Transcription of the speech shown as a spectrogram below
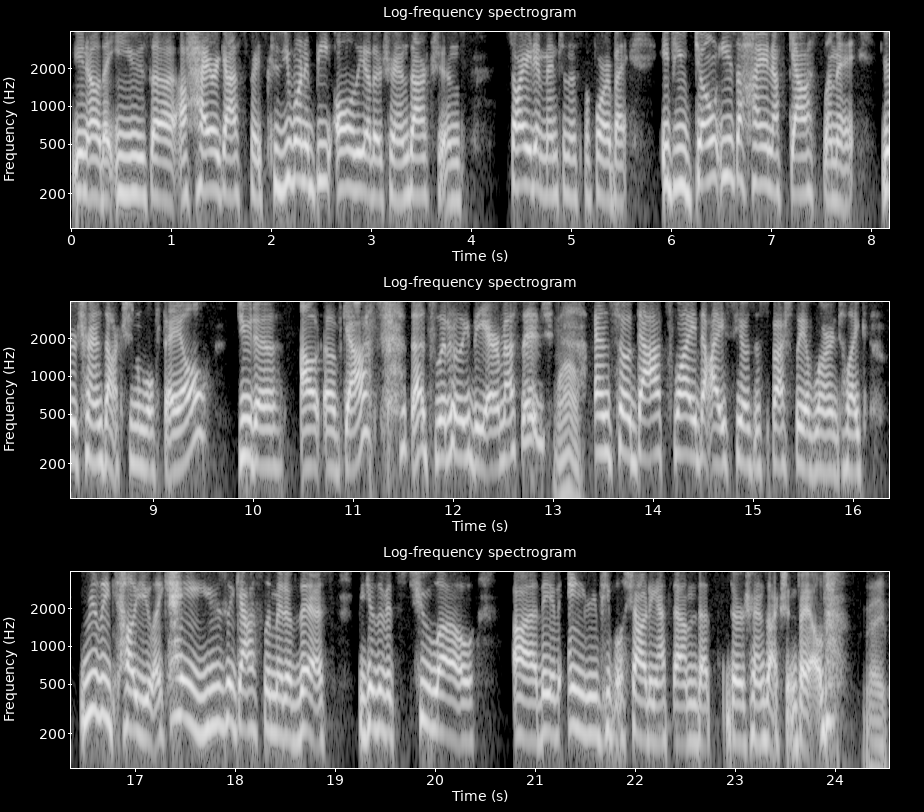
you know, that you use a, a higher gas price because you want to beat all the other transactions. Sorry I didn't mention this before, but if you don't use a high enough gas limit, your transaction will fail due to out of gas. That's literally the error message. Wow. And so that's why the ICOs especially have learned to like really tell you like, hey, use a gas limit of this because if it's too low, uh, they have angry people shouting at them that their transaction failed. Right.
